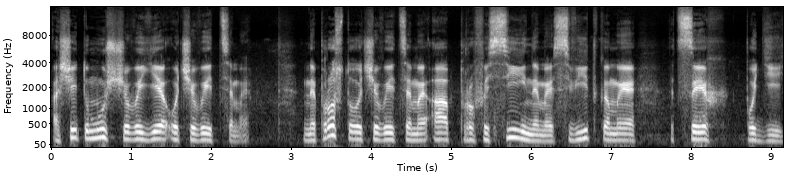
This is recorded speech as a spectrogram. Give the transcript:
а ще й тому, що ви є очевидцями. Не просто очевидцями, а професійними свідками цих подій.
